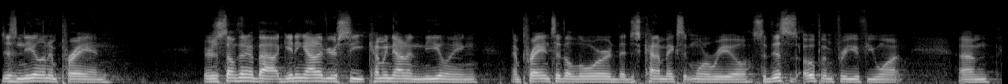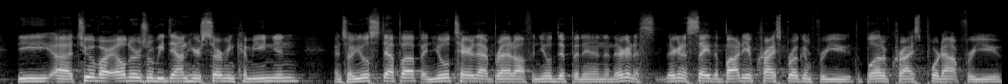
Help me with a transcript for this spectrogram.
just kneeling and praying. There's just something about getting out of your seat, coming down and kneeling, and praying to the Lord that just kind of makes it more real. So this is open for you if you want. Um, the uh, two of our elders will be down here serving communion. And so you'll step up and you'll tear that bread off and you'll dip it in. And they're going to they're to say, The body of Christ broken for you, the blood of Christ poured out for you.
